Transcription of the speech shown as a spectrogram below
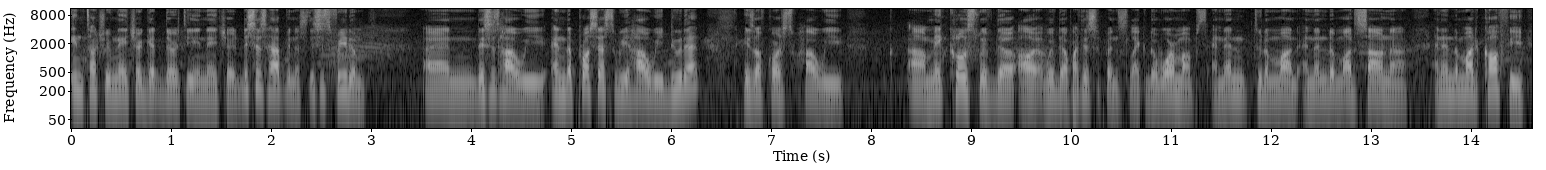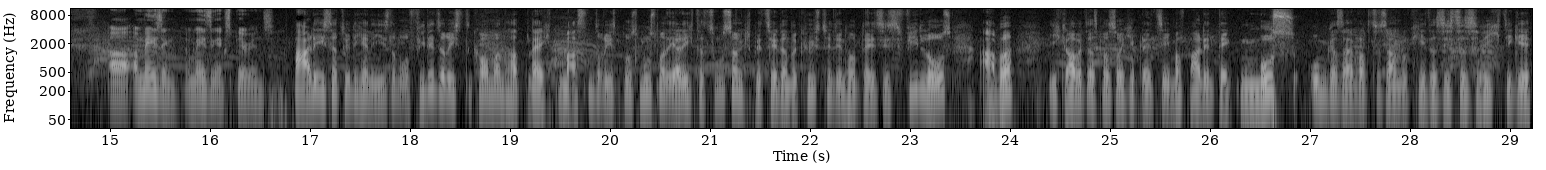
in touch with nature, get dirty in nature. This is happiness. This is freedom. And this is how we, and the process we how we do that is, of course, how we uh, make close with the uh, with the participants, like the warm ups, and then to the mud, and then the mud sauna, and then the mud coffee. Uh, amazing, amazing experience. Bali ist natürlich eine Insel, wo viele Touristen kommen, hat leichten Massentourismus, muss man ehrlich dazu sagen. Speziell an der Küste, in den Hotels ist viel los. Aber ich glaube, dass man solche Plätze eben auf Bali entdecken muss, um ganz einfach zu sagen, okay, das ist das richtige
